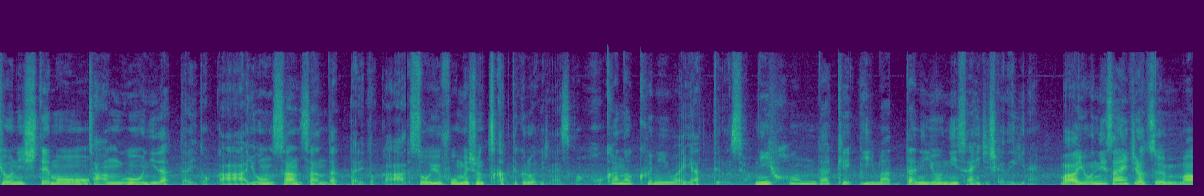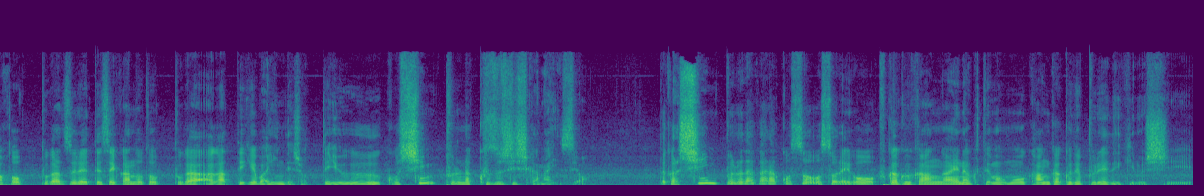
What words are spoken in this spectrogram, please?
表にしても352だったりとか、433だったりとか、そういうフォーメーション使ってくるわけじゃないですか。他の国はやってるんですよ。日本だけ未だに4231しかできない。まあ、4231の強み、まあ、トップがずれて、セカンドトップが上がっていけばいいんでしょっていう、こう、シンプルな崩ししかないんですよ。だからシンプルだからこそ、それを深く考えなくてももう感覚でプレイできるし、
